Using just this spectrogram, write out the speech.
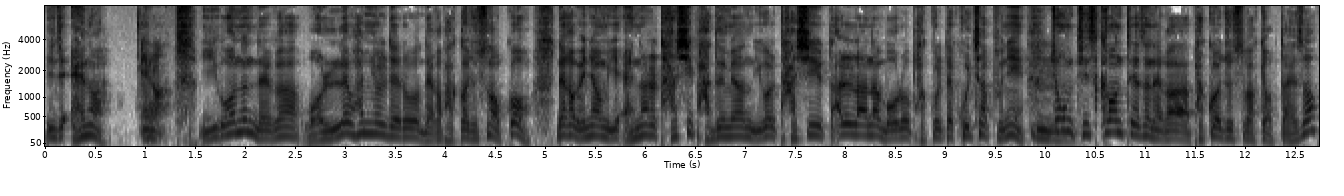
이제 엔화 엔화. 이거는 내가 원래 환율대로 내가 바꿔줄 수는 없고 내가 왜냐하면 이 엔화를 다시 받으면 이걸 다시 달러나 뭐로 바꿀 때 골치 아프니 음. 조금 디스카운트해서 내가 바꿔줄 수밖에 없다 해서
